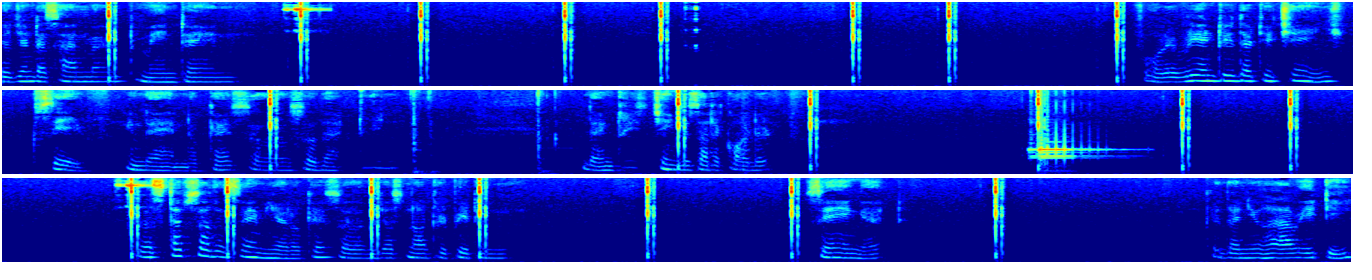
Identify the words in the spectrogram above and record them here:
Agent assignment maintain for every entry that you change save in the end okay? So so that the entry changes are recorded. The steps are the same here okay? So I'm just not repeating saying it. Okay then you have 80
